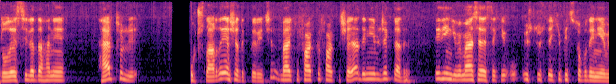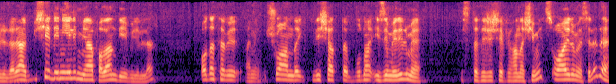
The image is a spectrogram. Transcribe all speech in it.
Dolayısıyla da hani her türlü uçlarda yaşadıkları için belki farklı farklı şeyler deneyebileceklerdir. Dediğin gibi Mercedes'teki üst üste iki pit stopu deneyebilirler. Yani bir şey deneyelim ya falan diyebilirler. O da tabii hani şu anda gidişatta buna izin verir mi strateji şefi Hannah Schmitz o ayrı mesele de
